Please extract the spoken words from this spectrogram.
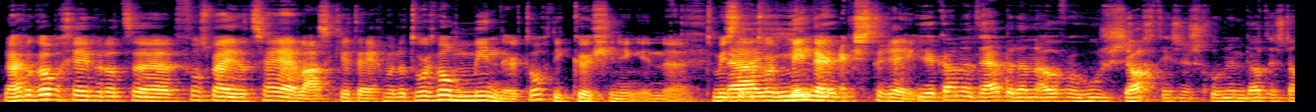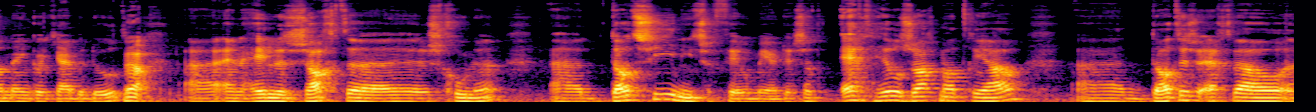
Nou heb ik wel begrepen dat, uh, volgens mij, dat zei jij de laatste keer tegen me, dat wordt wel minder, toch? Die cushioning in, uh, tenminste, het wordt je- minder je- extreem. Je kan het hebben dan over hoe zacht is een schoen. En dat is dan denk ik wat jij bedoelt. Ja. Eh, en hele zachte eh, schoenen, eh, dat zie je niet zoveel meer. Dus dat echt heel zacht materiaal, eh, dat is echt wel eh,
